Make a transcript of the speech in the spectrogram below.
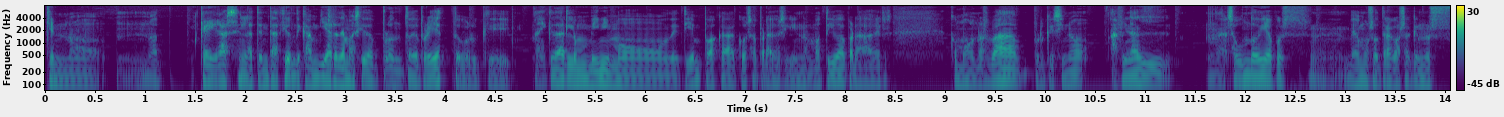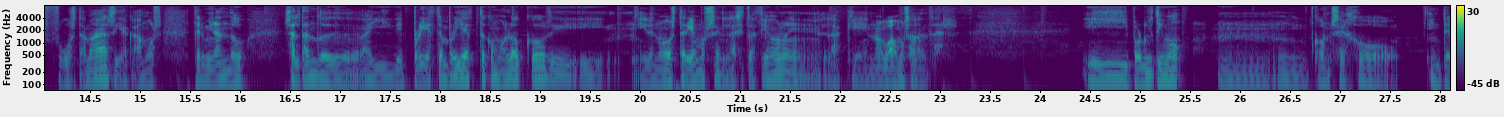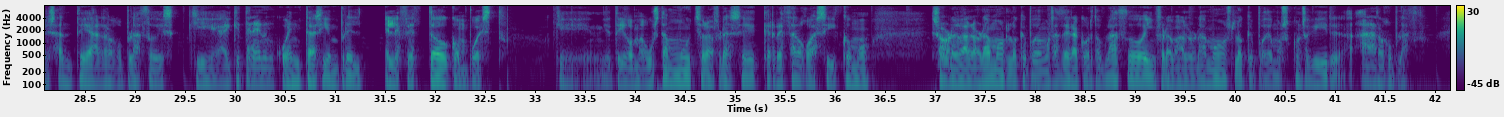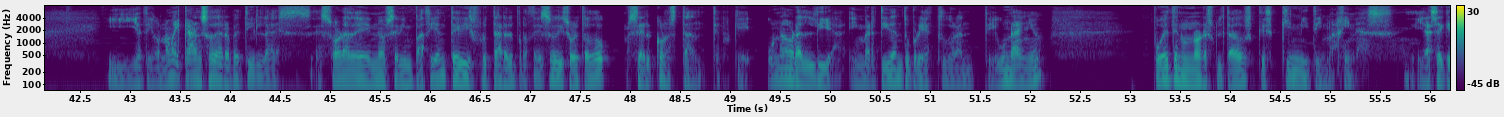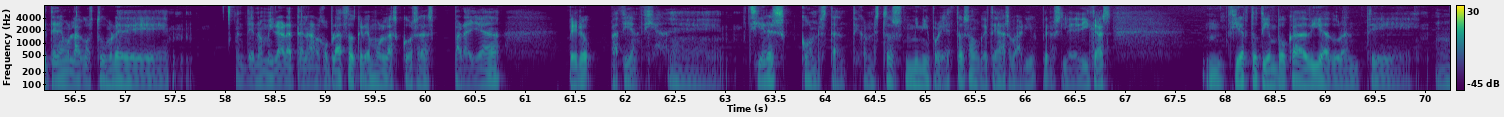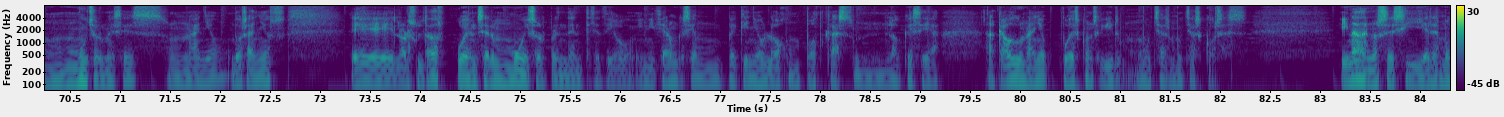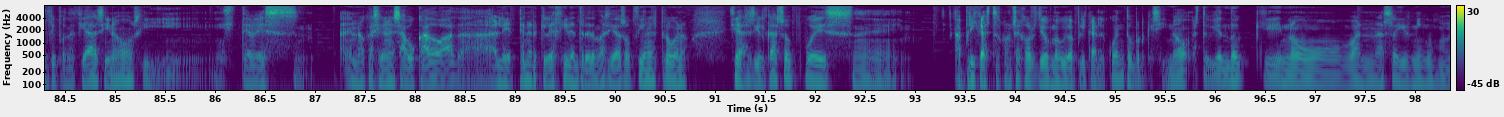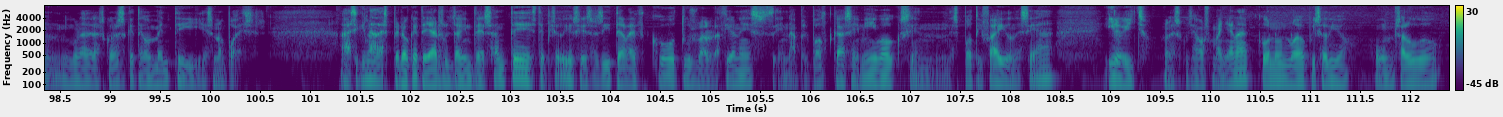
que no, no caigas en la tentación de cambiar demasiado pronto de proyecto, porque hay que darle un mínimo de tiempo a cada cosa para ver si nos motiva, para ver cómo nos va, porque si no, al final, al segundo día, pues vemos otra cosa que nos gusta más y acabamos terminando saltando ahí de proyecto en proyecto como locos y, y de nuevo estaríamos en la situación en la que no vamos a avanzar. Y por último, mm, un consejo interesante a largo plazo es que hay que tener en cuenta siempre el, efecto compuesto. Que ya te digo, me gusta mucho la frase que reza algo así como sobrevaloramos lo que podemos hacer a corto plazo e infravaloramos lo que podemos conseguir a largo plazo. Y ya te digo, no me canso de repetirla, es, hora de no ser impaciente, disfrutar del proceso y sobre todo ser constante, porque una hora al día invertida en tu proyecto durante un año puede tener unos resultados que es que ni te imaginas. Ya sé que tenemos la costumbre de, no mirar a tan largo plazo, queremos las cosas para allá, pero paciencia. Eh, si eres constante con estos mini proyectos, aunque tengas varios, pero si le dedicas cierto tiempo cada día durante muchos meses, un año, dos años, eh, los resultados pueden ser muy sorprendentes. Te digo, iniciar aunque sea un pequeño blog, un podcast, lo que sea, al cabo de un año puedes conseguir muchas, muchas cosas. Y nada, no sé si eres multipotencial, si no, si, te ves en ocasiones abocado a, tener que elegir entre demasiadas opciones, pero bueno, si es así el caso, pues eh, aplica estos consejos, yo me voy a aplicar el cuento porque si no, estoy viendo que no van a salir ninguna de las cosas que tengo en mente y eso no puede ser. Así que nada, espero que te haya resultado interesante este episodio. Si es así, te agradezco tus valoraciones en Apple Podcasts, en Evox, en Spotify, donde sea. Y lo dicho, nos escuchamos mañana con un nuevo episodio. Un saludo.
